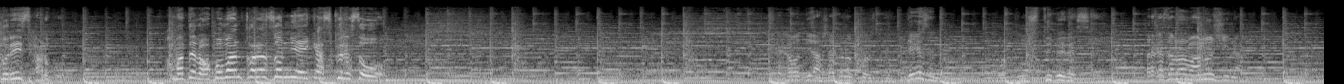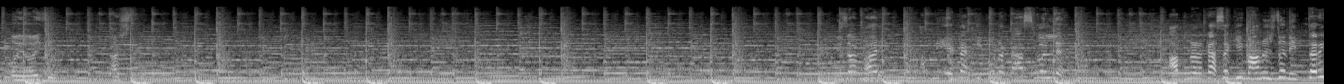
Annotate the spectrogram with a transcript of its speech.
করেই ছাড়বো। আমাদের অপমান করার জন্য এই কাজ করেছে ও। আশার কোনো খোঁজ নেই। দেখেছেন? ও বুঝতে পেরেছে। তার কাছে আমরা মানুষই না। ওই ওই যে আসছে। ভাই আপনি এটা কি কোনো কাজ করলেন? আপনার কাছে কি মানুষজন ইফতারি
